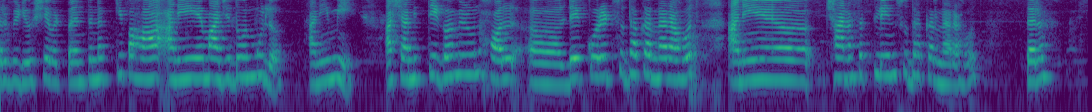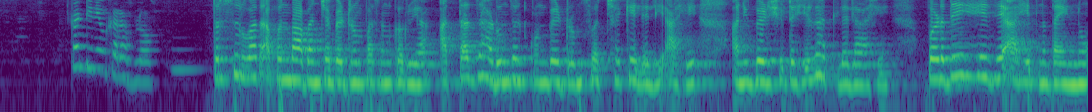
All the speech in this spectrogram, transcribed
तर व्हिडिओ शेवटपर्यंत नक्की पहा आणि माझी दोन मुलं आणि मी अशा आम्ही तिघं मिळून हॉल डेकोरेटसुद्धा करणार आहोत आणि छान असं क्लीनसुद्धा करणार आहोत. तर कंटिन्यू करा ब्लॉग तर सुरुवात आपण बाबांच्या बेडरूमपासून करूया. आत्ताच झाडून झटकून बेडरूम स्वच्छ केलेली आहे आणि बेडशीटही घातलेलं आहे. पडदे हे जे आहेत ना ताईंनो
